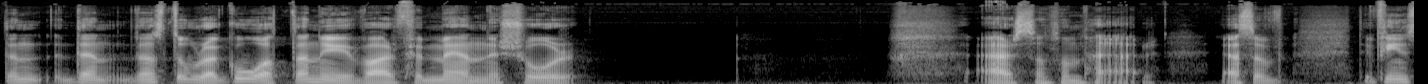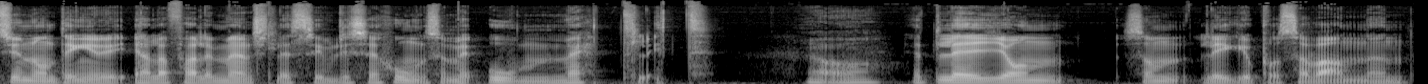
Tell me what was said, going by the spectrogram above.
Den, den, den stora gåtan är ju varför människor är som de är. Alltså, det finns ju någonting, i alla fall i mänsklig civilisation, som är omättligt. Ja. Ett lejon som ligger på savannen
